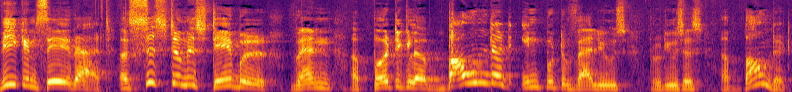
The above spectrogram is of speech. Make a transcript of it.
we can say that a system is stable when a particular bounded input of values produces a bounded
